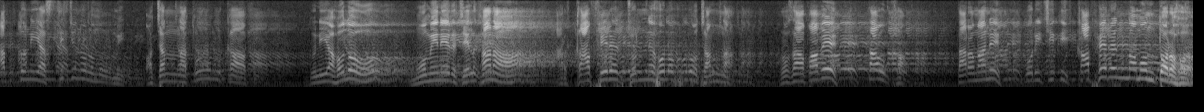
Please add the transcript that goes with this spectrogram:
আদ-দুনিয়া সিজনুল মুমিন ওয়া জান্নাতুল কাফির দুনিয়া হলো মুমিনের জেলখানা, আর কাফেরের জন্য হলো পুরো জান্নাত। রোজা পাবে, তাও খাও তার মানে পরিচিতি কাফের নামন্তর হর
